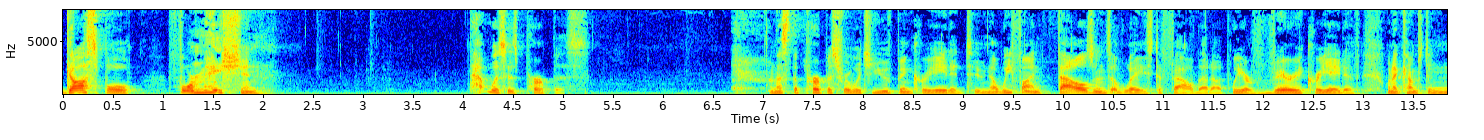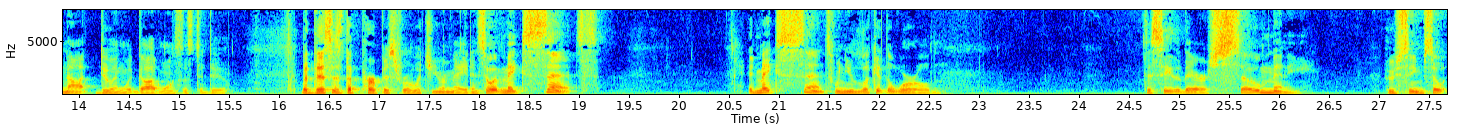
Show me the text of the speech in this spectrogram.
gospel formation. That was his purpose. And that's the purpose for which you've been created to. Now, we find thousands of ways to foul that up. We are very creative when it comes to not doing what God wants us to do. But this is the purpose for which you were made. And so it makes sense. It makes sense when you look at the world to see that there are so many who seem so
